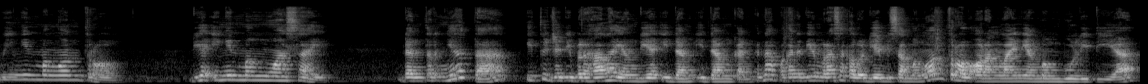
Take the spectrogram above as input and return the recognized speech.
ingin mengontrol. Dia ingin menguasai. Dan ternyata itu jadi berhala yang dia idam-idamkan. Kenapa? Karena dia merasa kalau dia bisa mengontrol orang lain yang membuli dia,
